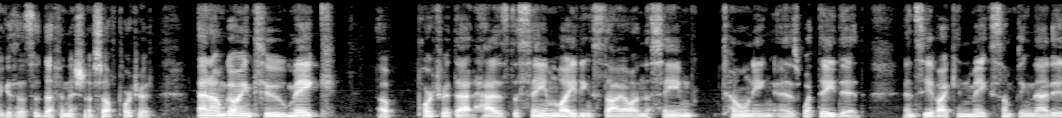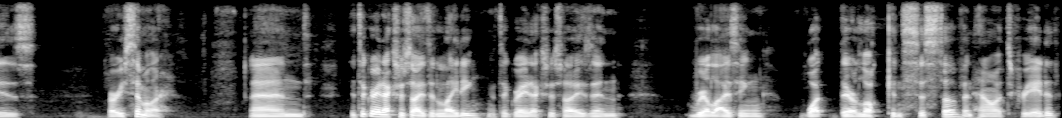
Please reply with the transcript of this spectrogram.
I guess that's the definition of self portrait. And I'm going to make a portrait that has the same lighting style and the same toning as what they did and see if I can make something that is very similar. And it's a great exercise in lighting. It's a great exercise in realizing what their look consists of and how it's created.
